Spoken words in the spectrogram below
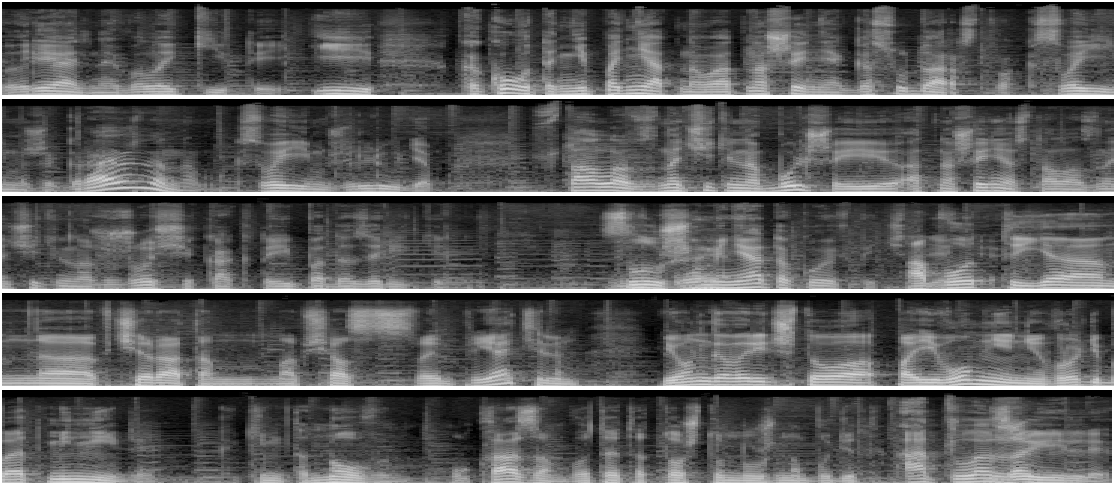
реальные волокиты и какого-то непонятного отношения государства к своим же гражданам, к своим же людям, стало значительно больше, и отношение стало значительно жестче как-то и подозрительнее. Слушай, У меня такое А впечатление. вот я э, вчера там общался со своим приятелем, и он говорит, что, по его мнению, вроде бы отменили каким-то новым указом вот это то, что нужно будет. Отложили.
